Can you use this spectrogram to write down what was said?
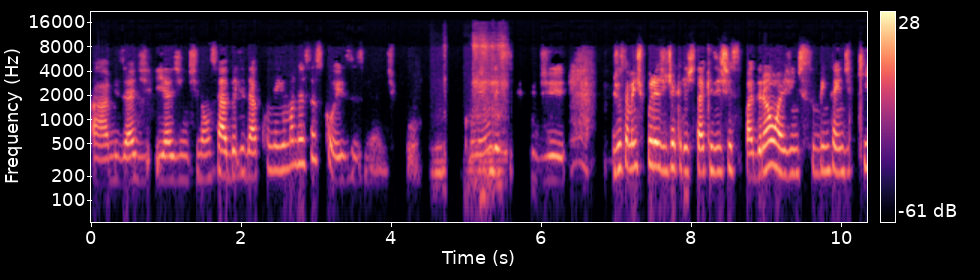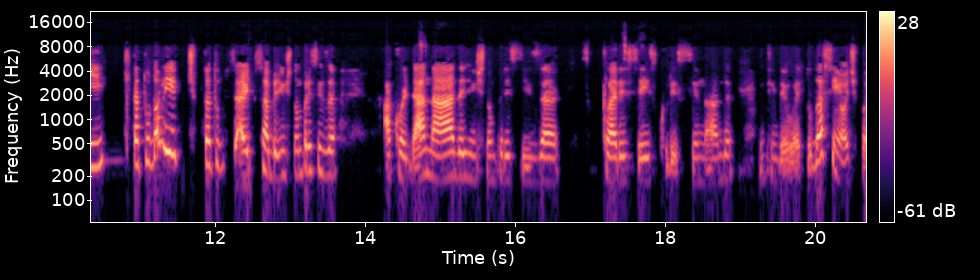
A amizade, e a gente não sabe lidar com nenhuma dessas coisas, né? Tipo, com nenhum desse tipo de. Justamente por a gente acreditar que existe esse padrão, a gente subentende que, que tá tudo ali, tipo, tá tudo certo, sabe? A gente não precisa acordar nada, a gente não precisa esclarecer, escurecer nada, entendeu? É tudo assim, ó, tipo,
